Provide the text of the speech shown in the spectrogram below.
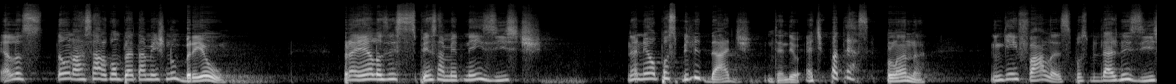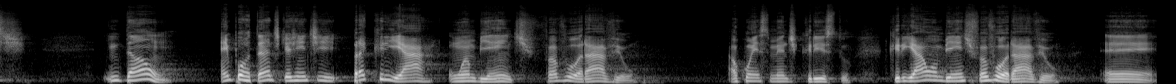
elas estão na sala completamente no breu. Para elas, esse pensamento nem existe. Não é nem uma possibilidade, entendeu? É tipo a Terra ser plana. Ninguém fala, essa possibilidade não existe. Então, é importante que a gente, para criar um ambiente favorável ao conhecimento de Cristo, criar um ambiente favorável é,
